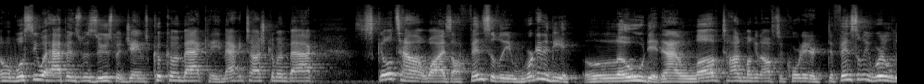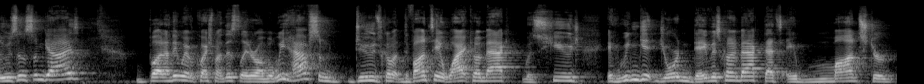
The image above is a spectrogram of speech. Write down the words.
uh, we'll see what happens with Zeus, but James Cook coming back, Kenny McIntosh coming back. Skill talent wise, offensively, we're going to be loaded, and I love Todd Monken, offensive coordinator. Defensively, we're losing some guys. But I think we have a question about this later on. But we have some dudes coming. Devonte Wyatt coming back was huge. If we can get Jordan Davis coming back, that's a monster.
